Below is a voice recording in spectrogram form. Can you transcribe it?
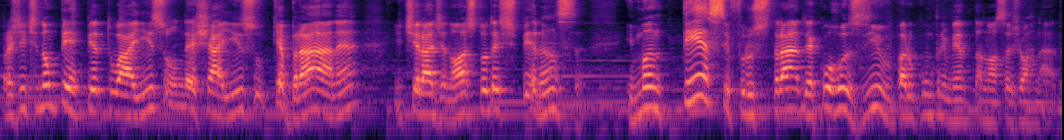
para a gente não perpetuar isso, não deixar isso quebrar, né? E tirar de nós toda a esperança. E manter-se frustrado é corrosivo para o cumprimento da nossa jornada.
